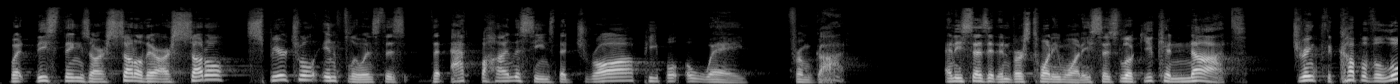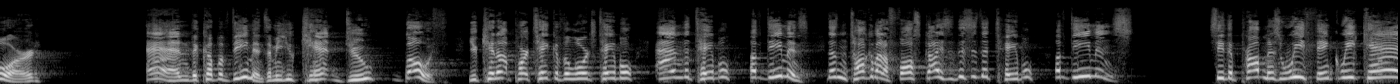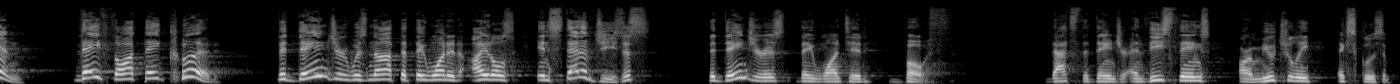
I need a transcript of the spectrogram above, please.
But these things are subtle. There are subtle spiritual influences that act behind the scenes that draw people away from God. And he says it in verse 21. He says, look, you cannot drink the cup of the Lord and the cup of demons. I mean, you can't do both. You cannot partake of the Lord's table and the table of demons. It doesn't talk about a false guy. Says, this is the table of demons. See, the problem is we think we can. They thought they could. The danger was not that they wanted idols instead of Jesus. The danger is they wanted both. That's the danger. And these things are mutually exclusive.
